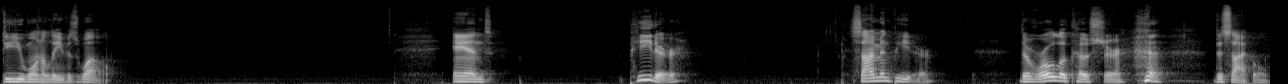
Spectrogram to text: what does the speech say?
Do you want to leave as well? And Peter, Simon Peter, the roller coaster disciple,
